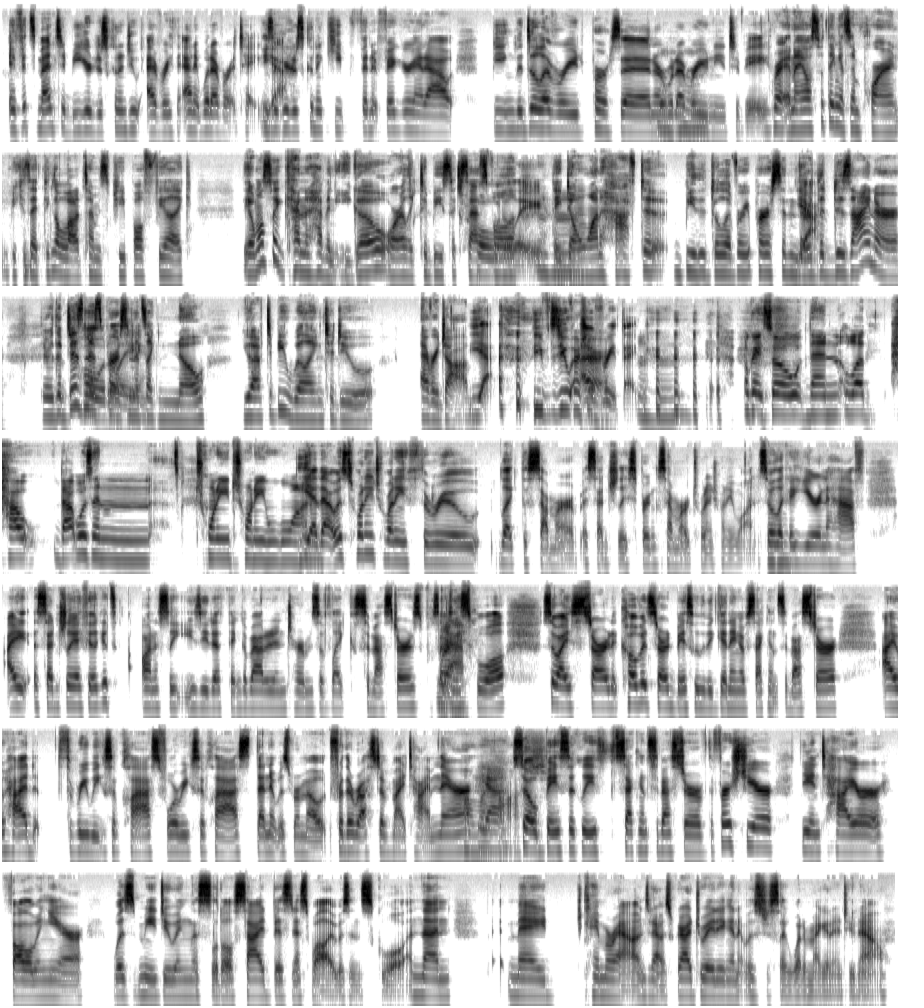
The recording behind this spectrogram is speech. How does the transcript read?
if it's meant to be, you're just going to do everything and it, whatever it takes. Yeah. Like you're just going to keep fin- figuring it out, being the delivery person or whatever mm-hmm. you need to be. Right. And I also think it's important because I think a lot of times people feel like they almost like kind of have an ego or like to be successful. Totally. They don't mm-hmm. want to have to be the delivery person. They're Yeah. the designer. They're the business person. It's like, no, you have to be willing to do every job. Yeah, you have to do For sure. everything. Mm-hmm. Okay, so then let how that was in 2021. Yeah, that was 2020 through like the summer, essentially spring summer of 2021. So like mm-hmm. a year and a half. I essentially I feel like it's honestly easy to think about it in terms of like semesters since Yeah. in school. So I started COVID started basically the beginning of second semester. I had 3 weeks of class, 4 weeks of class, then it was remote for the rest of my time there. Oh my Yeah. gosh. So basically, second semester of the first year, the entire following year was me doing this little side business while I was in school. And then May came around and I was graduating, and it was just like, what am I going to do now?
